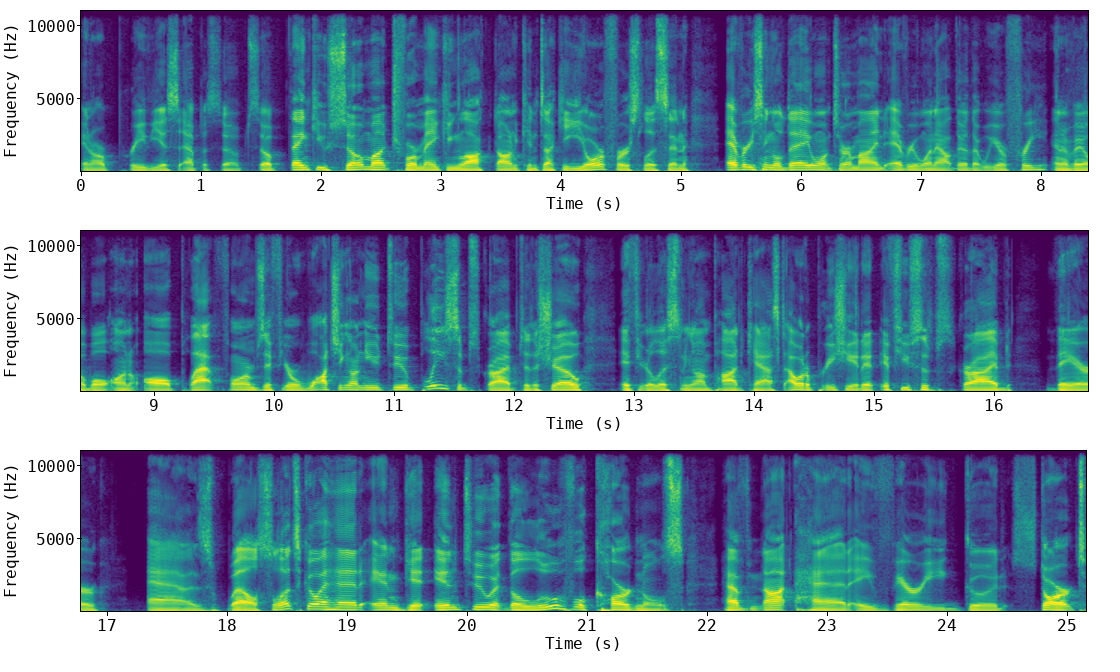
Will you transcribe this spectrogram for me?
in our previous episode. So thank you so much for making Locked On Kentucky your first listen every single day. I want to remind everyone out there that we are free and available on all platforms. If you're watching on YouTube, please subscribe to the show. If you're listening on podcast, I would appreciate it if you subscribed there as well. So let's go ahead and get into it. The Louisville Cardinals have not had a very good start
